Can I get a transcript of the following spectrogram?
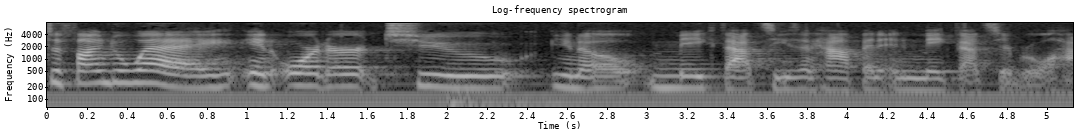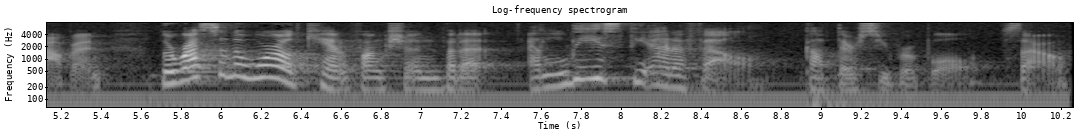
to find a way in order to, you know, make that season happen and make that Super Bowl happen. The rest of the world can't function, but at, at least the NFL got their Super Bowl. So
